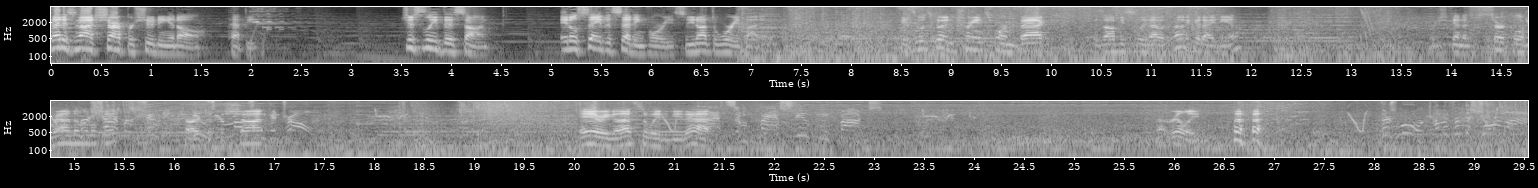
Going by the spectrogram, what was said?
That is not sharper shooting at all, Peppy. Just leave this on. It'll save the setting for you, so you don't have to worry about it. Okay, so let's go ahead and transform back, because obviously that was not a good idea. We're just gonna circle around a little bit, charge up the shot. There we go, that's the way to do that. That's some fast shooting, Fox. Not really. There's more coming from the shoreline.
